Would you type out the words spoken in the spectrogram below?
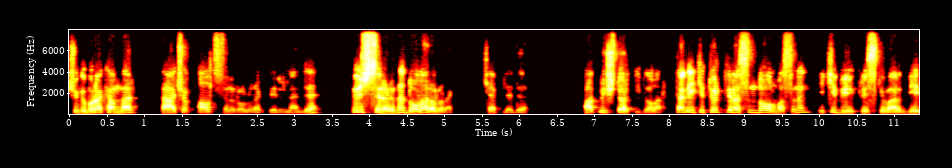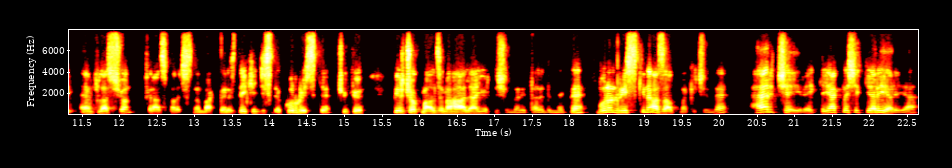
Çünkü bu rakamlar daha çok alt sınır olarak belirlendi. Üst sınırı da dolar olarak kepledi. 64 dolar. Tabii ki Türk lirasında olmasının iki büyük riski var. Bir enflasyon finansman açısından baktığınızda ikincisi de kur riski. Çünkü birçok malzeme hala yurt dışından ithal edilmekte. Bunun riskini azaltmak için de her çeyrek yaklaşık yarı yarıya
